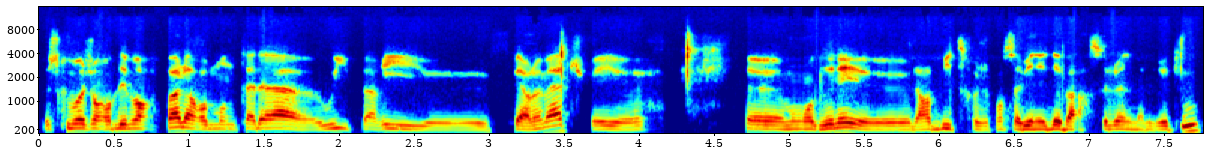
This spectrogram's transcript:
Parce que moi, j'en démords pas la remontada. euh, oui, Paris euh, perd le match, mais euh, euh, à un moment donné, euh, l'arbitre, je pense, a bien aidé Barcelone malgré tout.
